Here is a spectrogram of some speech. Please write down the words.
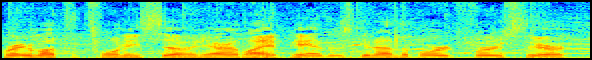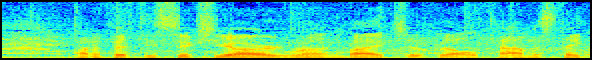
right about the 27 yard line. Panthers get on the board first there on a 56 yard run by Javel Thomas. Thank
